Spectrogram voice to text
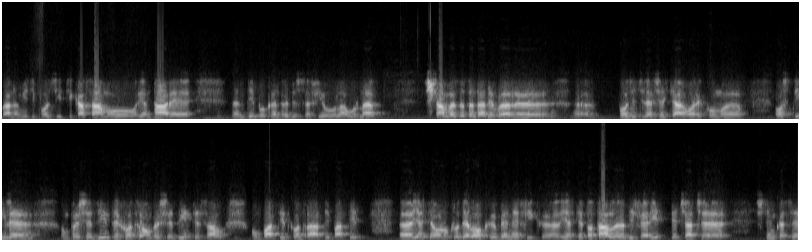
anumite poziții ca să am o orientare în timpul când trebuie să fiu la urnă. Și am văzut într-adevăr uh, uh, pozițiile acestea oarecum ostile, un președinte contra un președinte sau un partid contra alt partid. Este un lucru deloc benefic. Este total diferit de ceea ce Știm că se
